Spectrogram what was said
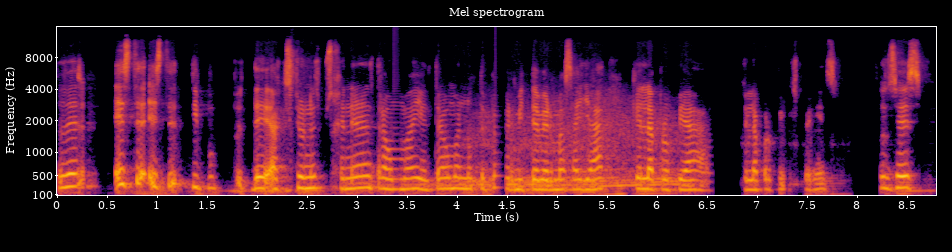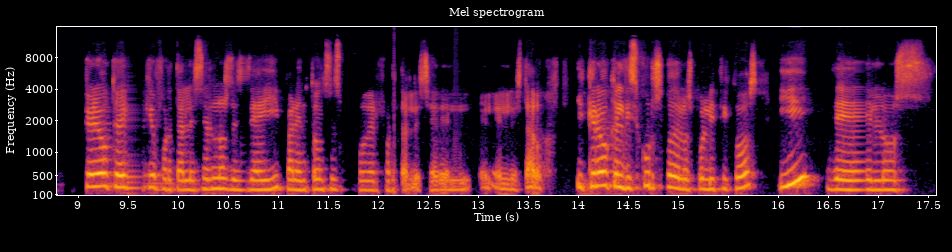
Entonces, este, este tipo de acciones pues, generan trauma y el trauma no te permite ver más allá que la propia, que la propia experiencia. Entonces, creo que hay que fortalecernos desde ahí para entonces poder fortalecer el, el, Estado. Y creo que el discurso de los políticos y de los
